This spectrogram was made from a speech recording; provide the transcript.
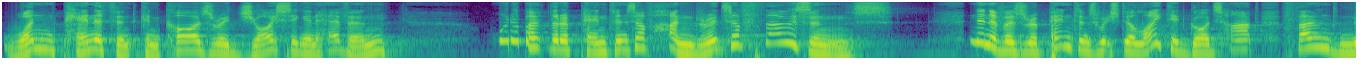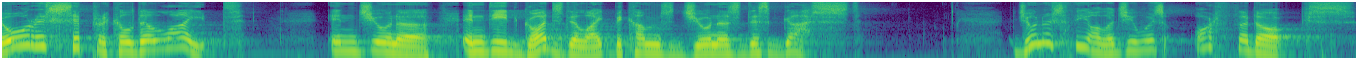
one penitent can cause rejoicing in heaven, what about the repentance of hundreds of thousands? Nineveh's repentance, which delighted God's heart, found no reciprocal delight in Jonah. Indeed, God's delight becomes Jonah's disgust. Jonah's theology was orthodox,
